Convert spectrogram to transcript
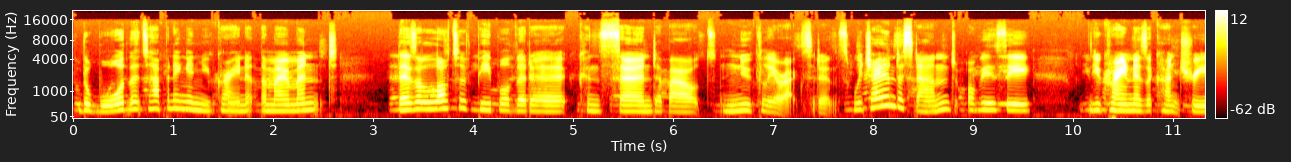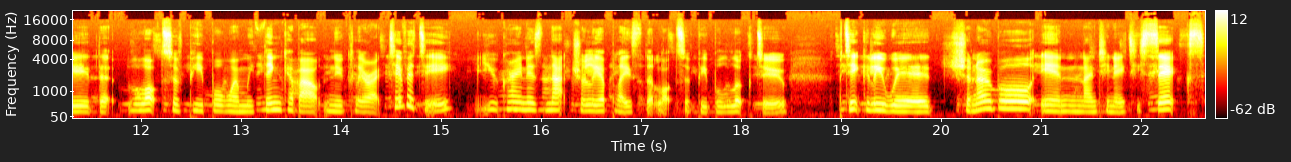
the war that's happening in Ukraine at the moment. There's a lot of people that are concerned about nuclear accidents, which I understand. Obviously, Ukraine is a country that lots of people, when we think about nuclear activity, Ukraine is naturally a place that lots of people look to, particularly with Chernobyl in 1986,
